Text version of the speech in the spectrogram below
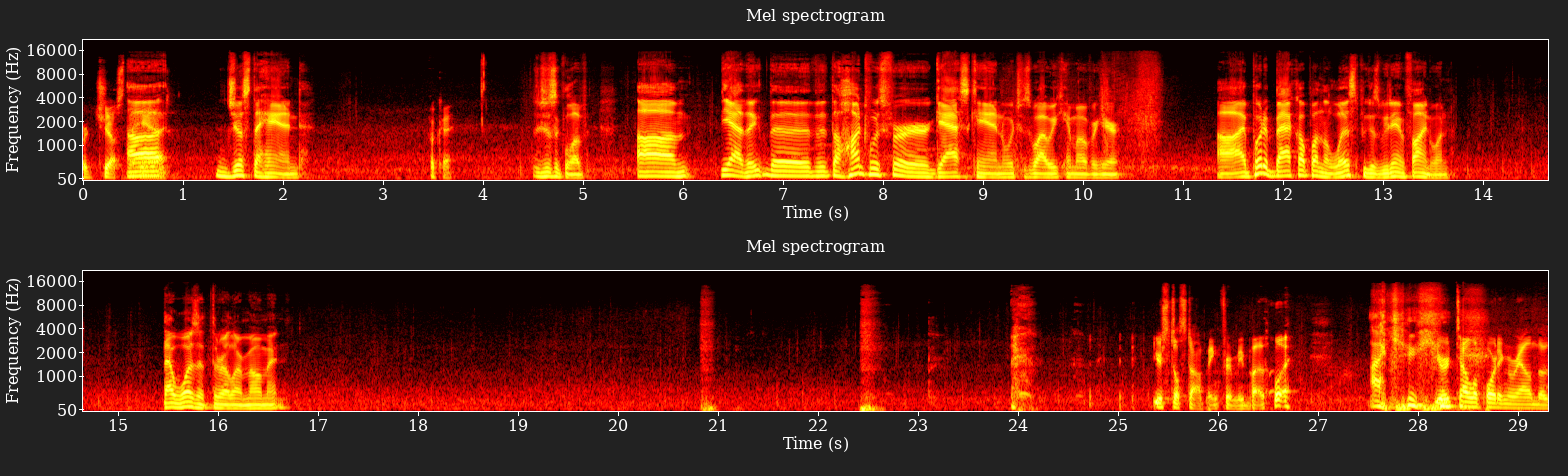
Or just the Uh, hand? just the hand. Okay. just a glove. Um, yeah, the, the the the hunt was for gas can, which is why we came over here. Uh, I put it back up on the list because we didn't find one. That was a thriller moment. You're still stomping for me, by the way. I You're teleporting around the,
